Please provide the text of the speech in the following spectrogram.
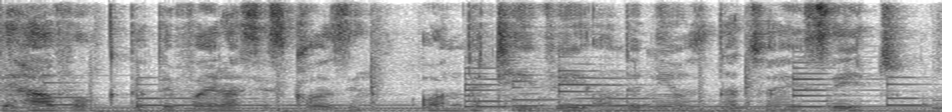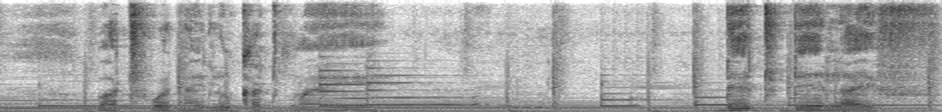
the havoc that the virus is causing on the tv on the news that's why i see it. But when i look at my day-to-day life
